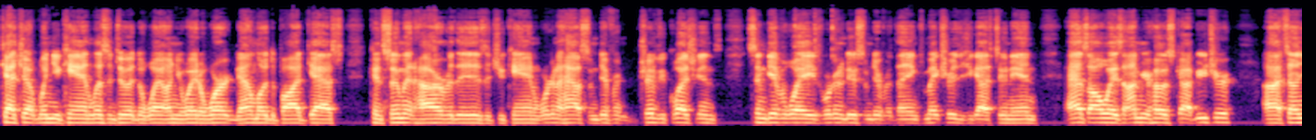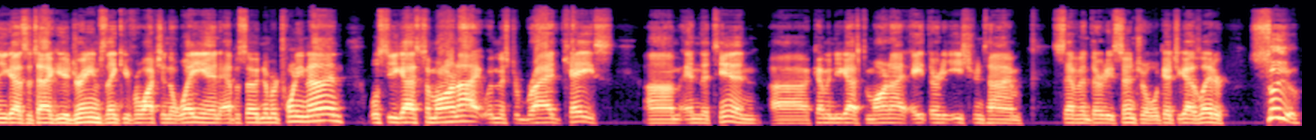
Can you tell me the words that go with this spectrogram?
Catch up when you can, listen to it the way on your way to work, download the podcast, consume it however it is that you can. We're going to have some different trivia questions, some giveaways. We're going to do some different things. Make sure that you guys tune in. As always, I'm your host, Scott Butcher uh, telling you guys to attack your dreams. Thank you for watching the weigh in episode number 29. We'll see you guys tomorrow night with Mr. Brad Case um, and the 10 uh, coming to you guys tomorrow night, 8 30 Eastern Time, 7 30 Central. We'll catch you guys later. See you.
